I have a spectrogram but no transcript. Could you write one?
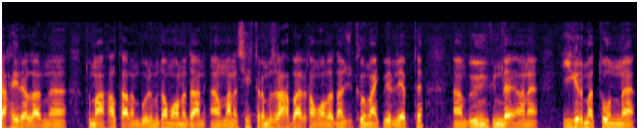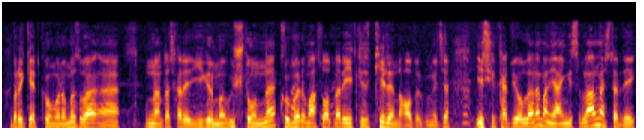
zaxiralarini tuman xalq ta'limi bo'limi tomonidan e, mana sektorimiz rahbari tomonidan juda ko'mak berilyapti. Bugungi kunda mana 20 tonna briket ko'mirimiz va e, undan tashqari 23 tonna ko'mir mahsulotlari yetkazib kelindi hozirgi kungacha. Eski katyollarni mana yangisi bilan almashtirdik.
